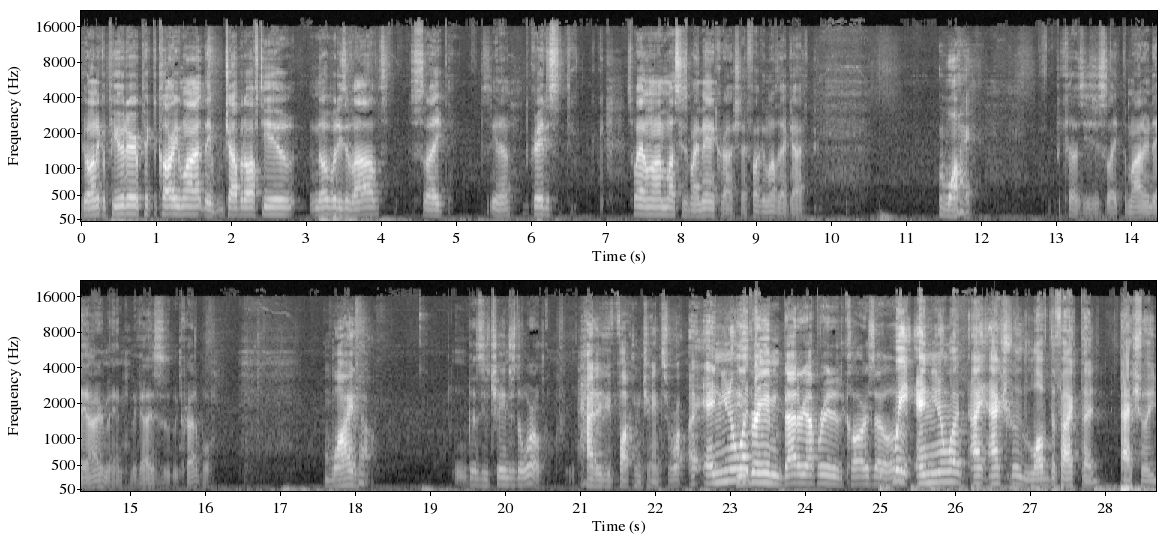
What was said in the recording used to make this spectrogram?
go on a computer, pick the car you want, they drop it off to you. Nobody's involved. It's like you know, greatest. That's why Elon Musk is my man crush. I fucking love that guy Why? because he's just like the modern day Iron Man. The guy's incredible Why though? because he changes the world. How did he fucking change the world? Uh, And you know He's what? bringing battery operated cars that Wait, and you know what? I actually love the fact that actually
